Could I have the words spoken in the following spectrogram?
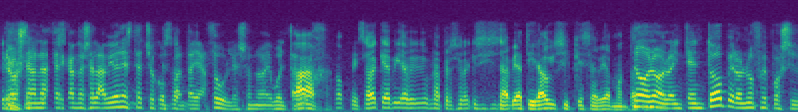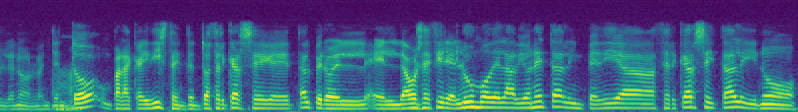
Brosnan acercándose al avión está hecho con Eso. pantalla azul, eso no hay vuelta Ah, baja. no, pensaba que había habido una persona que sí se había tirado y sí que se había montado. No, no, lo intentó, pero no fue posible, no, lo intentó, Ah. un paracaidista intentó acercarse eh, tal, pero el, el, vamos a decir, el humo de la avioneta le impedía acercarse y tal, y no,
